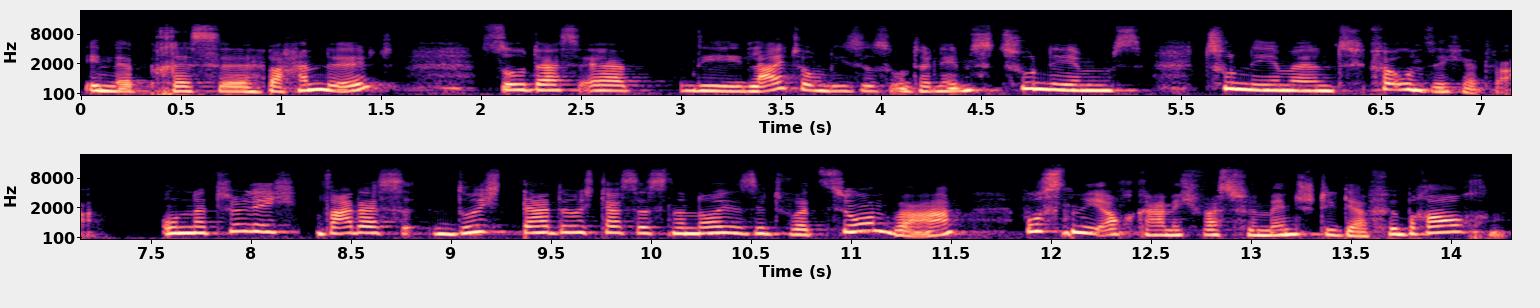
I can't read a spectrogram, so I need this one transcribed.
in der Presse behandelt, so dass er die Leitung dieses Unternehmens zunehmend, zunehmend verunsichert war. Und natürlich war das durch, dadurch, dass es eine neue Situation war, wussten die auch gar nicht, was für Mensch die dafür brauchen.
